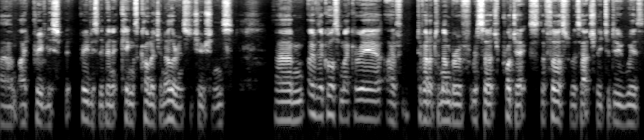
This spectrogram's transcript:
Um, I'd previously, previously been at King's College and other institutions. Um, over the course of my career, I've developed a number of research projects. The first was actually to do with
